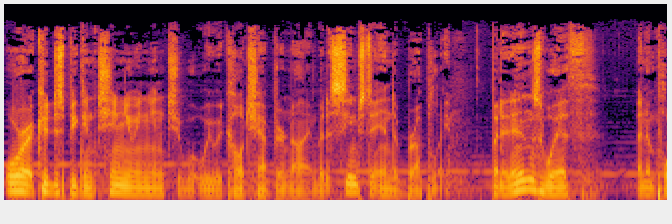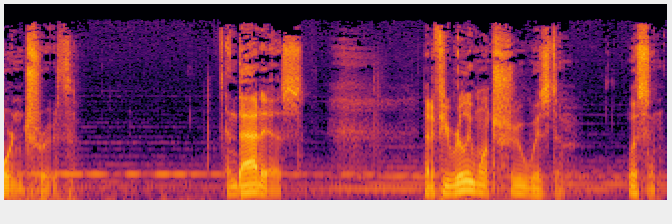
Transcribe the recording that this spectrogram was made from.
or it could just be continuing into what we would call chapter 9, but it seems to end abruptly. But it ends with an important truth. And that is that if you really want true wisdom, listen,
